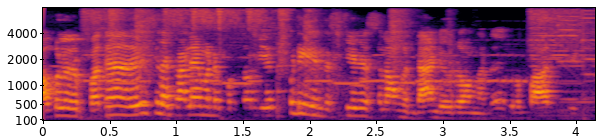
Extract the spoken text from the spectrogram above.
அவளை ஒரு பதினாறு வயசுல கல்யாணம் பண்ணி கொடுத்தவங்க எப்படி இந்த ஸ்டேஜஸ் எல்லாம் அவங்க தாண்டி வருவாங்கன்னு ரொம்ப ஆச்சரியம்.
